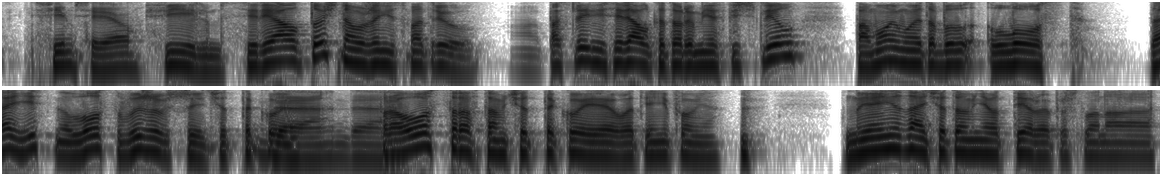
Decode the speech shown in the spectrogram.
Фильм, сериал. Фильм. Сериал точно уже не смотрю. Последний сериал, который меня впечатлил, по-моему, это был Lost. Да, есть Lost, выживший, что-то такое. Да, да. Про остров там что-то такое, вот я не помню. Ну, я не знаю, что-то у меня вот первое пришло на...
